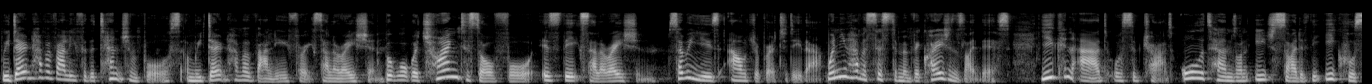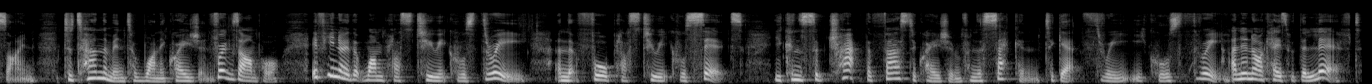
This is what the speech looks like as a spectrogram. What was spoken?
We don't have a value for the tension force and we don't have a value for acceleration. But what we're trying to solve for is the acceleration. So we use algebra to do that. When you have a system of equations like this, you can add or subtract all the terms on each side of the equal sign to turn them into one equation. For example, if you know that 1 plus 2 equals 3, and that 4 plus 2 equals 6, you can subtract the first equation from the second to get 3 equals 3. And in our case with the lift,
